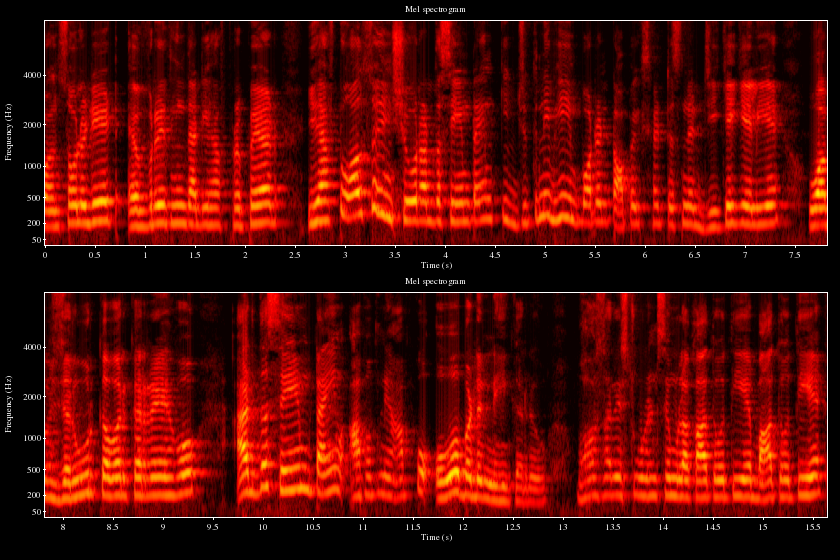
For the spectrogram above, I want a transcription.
consolidate everything that you have prepared you have to also ensure at the same time कि जितनी भी इंपॉर्टेंट टॉपिक्स हैं टिसनेट जीके के लिए, वो आप ज़रूर कवर कर रहे हो। एट द सेम टाइम आप अपने आप को ओवरबर्डन नहीं कर रहे हो। बहुत सारे स्टूडेंट से मुलाकात होती है, बात होती है।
